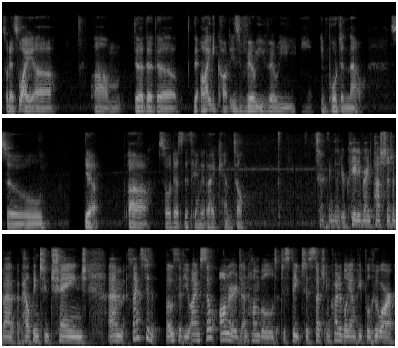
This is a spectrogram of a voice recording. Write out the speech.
So that's why uh, um, the, the, the, the ID card is very, very important now. So yeah, uh, so that's the thing that I can tell something that you're clearly very passionate about, helping to change. Um, thanks to the both of you. I'm so honored and humbled to speak to such incredible young people who are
